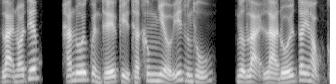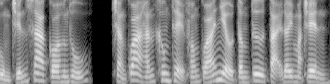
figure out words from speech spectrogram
Lại nói tiếp, hắn đối quyền thế kỳ thật không nhiều ít hứng thú, ngược lại là đối Tây học cùng chiến xa có hứng thú, chẳng qua hắn không thể phóng quá nhiều tâm tư tại đây mặt trên.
